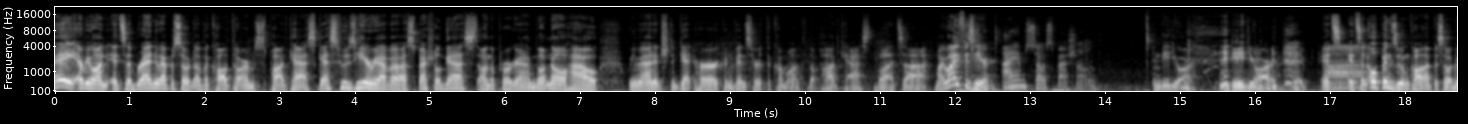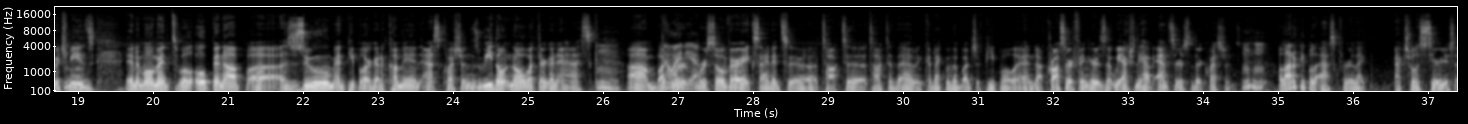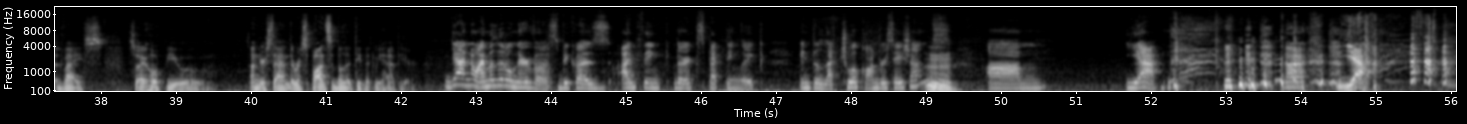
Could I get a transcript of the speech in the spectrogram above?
Hey everyone, it's a brand new episode of the Call to Arms podcast. Guess who's here? We have a special guest on the program. Don't know how we managed to get her, convince her to come onto the podcast, but uh, my wife is here. I am so special. Indeed, you are. Indeed, you are, babe. It's it's an open Zoom call episode, which means in a moment we'll open up uh, a Zoom and people are gonna come in, ask questions. We don't know what they're gonna ask, um, but No we're idea. we're so very excited to talk to talk to them and connect with a bunch of people and uh, cross our fingers that we actually have answers to their questions. Mm-hmm. A lot of people ask for like actual serious advice, so I hope you understand the responsibility that we have here. Yeah, no, I'm a little nervous because I think they're expecting like intellectual conversations. Um yeah. no, Yeah.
